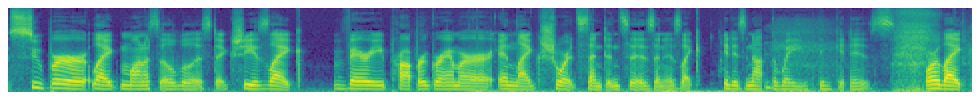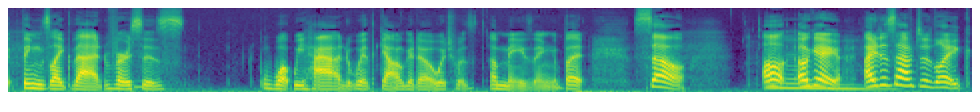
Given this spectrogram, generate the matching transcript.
super like monosyllabistic. She is like very proper grammar and like short sentences, and is like, "It is not the way you think it is," or like things like that. Versus what we had with Gal Gadot, which was amazing. But so, oh, okay, I mm. just have to like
